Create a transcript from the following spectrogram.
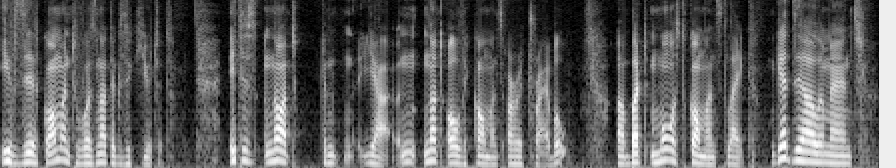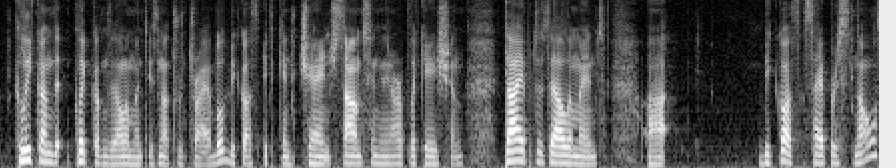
if the comment was not executed. It is not, yeah, not all the comments are retriable, uh, but most comments like get the element, click on the click on the element is not retriable because it can change something in your application. Type to the element uh, because Cypress knows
